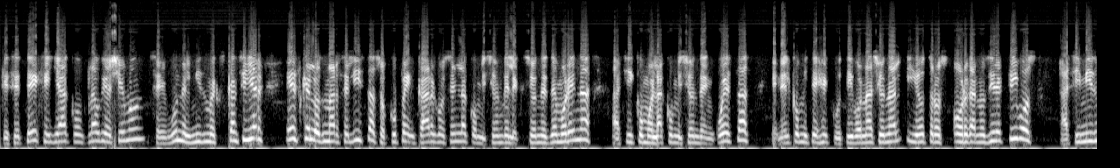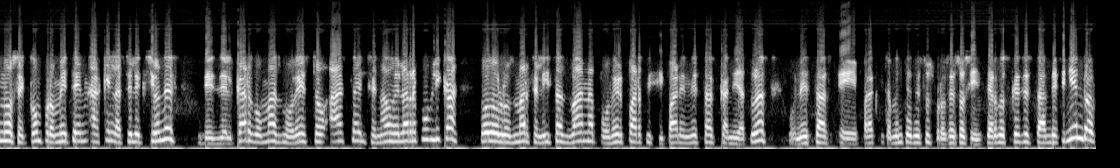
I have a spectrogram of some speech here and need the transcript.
que se teje ya con Claudia Sheinbaum, según el mismo ex canciller, es que los marcelistas ocupen cargos en la Comisión de Elecciones de Morena, así como la Comisión de Encuestas, en el Comité Ejecutivo Nacional y otros órganos directivos. Asimismo, se comprometen a que en las elecciones, desde el cargo más modesto hasta el Senado de la República, todos los marcelistas van a poder participar en estas candidaturas o en estas, eh, prácticamente en estos procesos internos que se están definiendo.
